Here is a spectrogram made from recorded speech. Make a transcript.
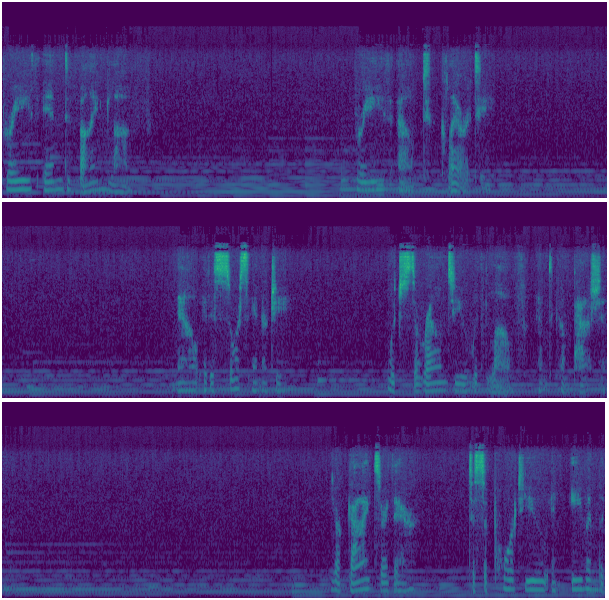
Breathe in divine love. Breathe out clarity. It is source energy which surrounds you with love and compassion. Your guides are there to support you in even the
